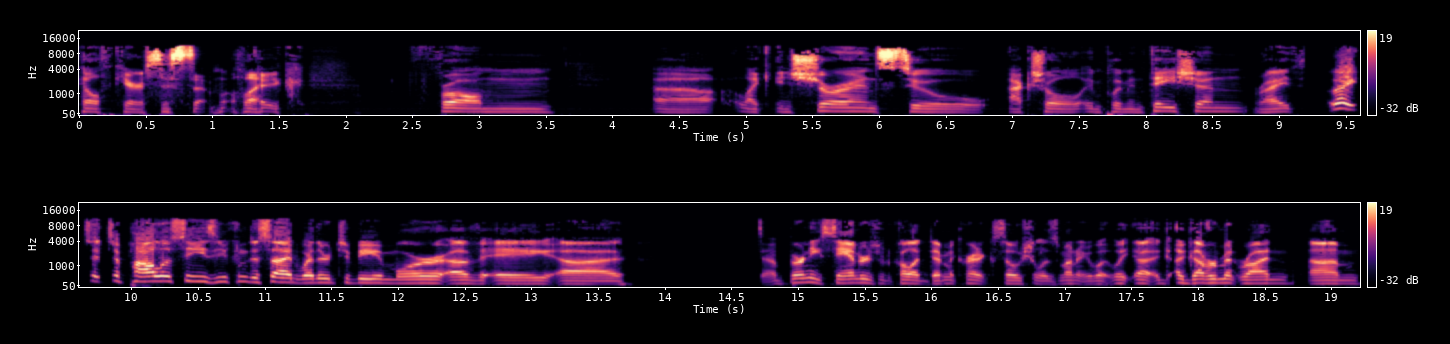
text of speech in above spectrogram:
healthcare system, like from uh, like insurance to actual implementation, right? Right to, to policies, you can decide whether to be more of a. Uh, uh, Bernie Sanders would call it democratic socialism. I don't know, what- what- uh, a government run um,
